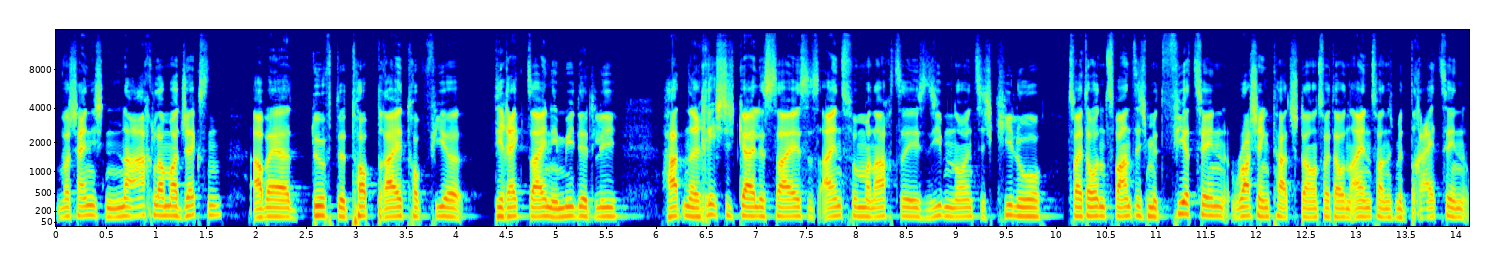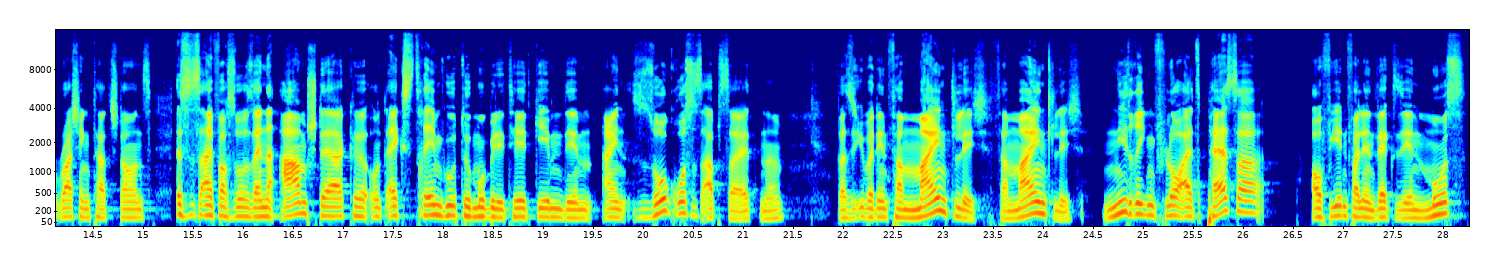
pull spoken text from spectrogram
wahrscheinlich nach Lamar Jackson, aber er dürfte Top 3, Top 4 direkt sein, immediately. Hat eine richtig geile Size, ist 1,85, 97 Kilo. 2020 mit 14 Rushing Touchdowns, 2021 mit 13 Rushing Touchdowns. Es ist einfach so, seine Armstärke und extrem gute Mobilität geben dem ein so großes Upside, ne, dass ich über den vermeintlich, vermeintlich niedrigen Floor als Passer auf jeden Fall hinwegsehen muss.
